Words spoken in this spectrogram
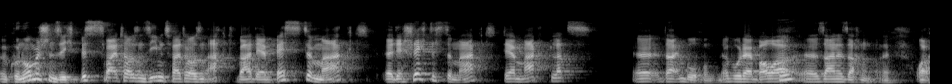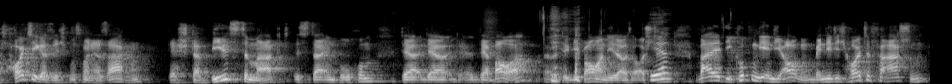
ökonomischen Sicht bis 2007, 2008 war der beste Markt, äh, der schlechteste Markt der Marktplatz äh, da in Bochum, ne, wo der Bauer hm? äh, seine Sachen. Äh, und aus heutiger Sicht muss man ja sagen, der stabilste Markt ist da in Bochum der, der, der Bauer, äh, die, die, Bauern, die da was ausstellen, ja. weil die gucken dir in die Augen. Wenn die dich heute verarschen,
